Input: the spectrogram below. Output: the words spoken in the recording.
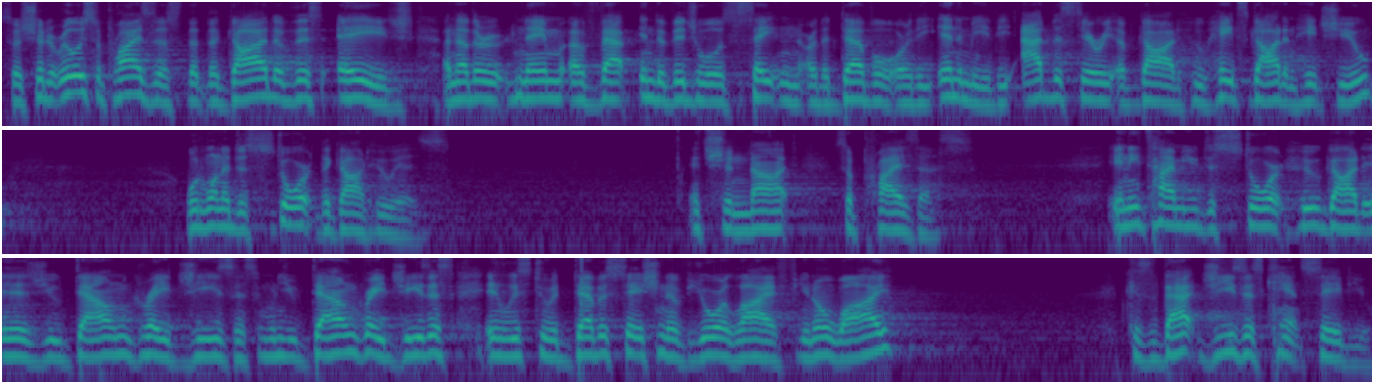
So, should it really surprise us that the God of this age, another name of that individual is Satan or the devil or the enemy, the adversary of God who hates God and hates you? Would want to distort the God who is. It should not surprise us. Anytime you distort who God is, you downgrade Jesus. And when you downgrade Jesus, it leads to a devastation of your life. You know why? Because that Jesus can't save you.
